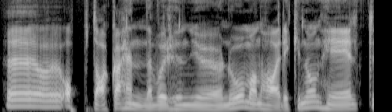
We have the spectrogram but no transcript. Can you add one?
opptak av henne hvor hun gjør noe. Man har ikke noen helt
